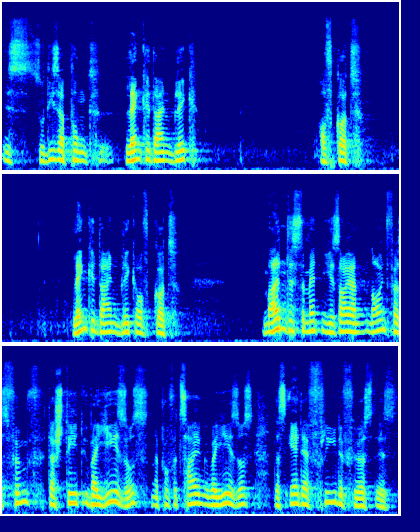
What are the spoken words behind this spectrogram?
ist so dieser Punkt, lenke deinen Blick auf Gott. Lenke deinen Blick auf Gott. Im Alten Testament in Jesaja 9, Vers 5, da steht über Jesus, eine Prophezeiung über Jesus, dass er der Friedefürst ist.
